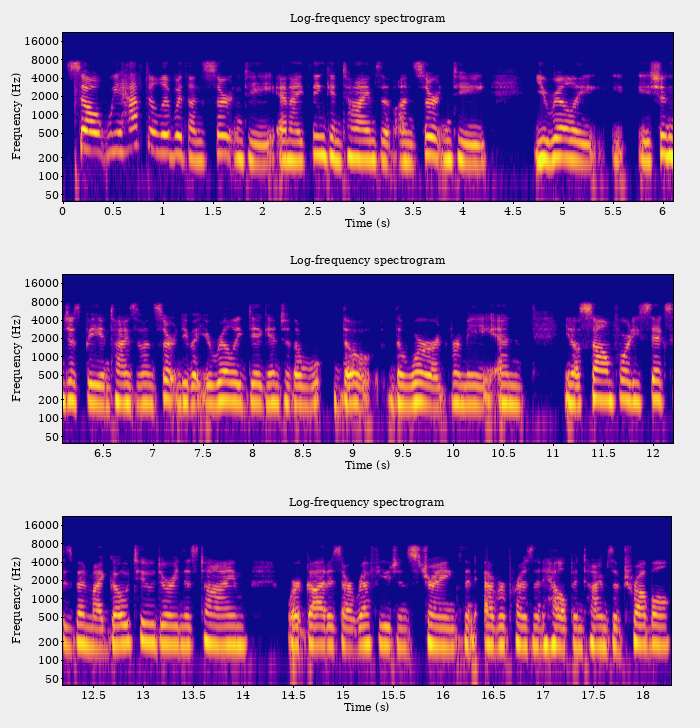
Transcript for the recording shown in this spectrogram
So we have to live with uncertainty. And I think in times of uncertainty, you really you, shouldn't just be in times of uncertainty, but you really dig into the the the word for me. And you know, Psalm 46 has been my go-to during this time, where God is our refuge and strength and ever-present help in times of trouble.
